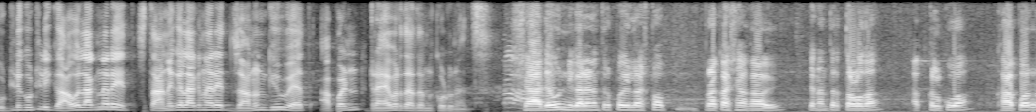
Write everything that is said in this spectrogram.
कुठली कुठली गावं लागणार आहेत स्थानकं लागणार आहेत जाणून घेऊयात आपण ड्रायव्हर दादांकडूनच. शहाद्याहून निघाल्यानंतर पहिला स्टॉप प्रकाश हा गाव आहे. त्यानंतर तळोदा अक्कलकुवा खापर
